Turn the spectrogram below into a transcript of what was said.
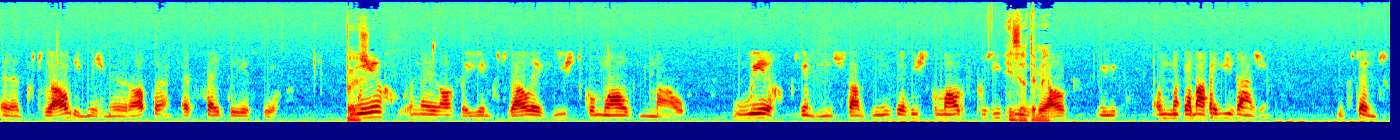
uh, Portugal e mesmo a Europa aceita esse erro? Pois. O erro na Europa e em Portugal é visto como algo mau. O erro, por exemplo, nos Estados Unidos é visto como algo positivo, Exatamente. é algo que é uma, é uma aprendizagem. E, portanto,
